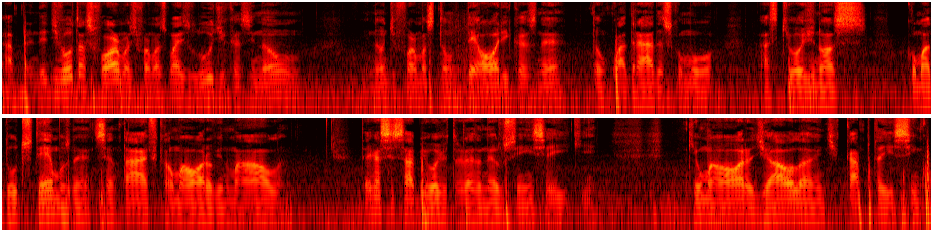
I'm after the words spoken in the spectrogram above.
aprender de outras formas, de formas mais lúdicas e não, não de formas tão teóricas, né? Tão quadradas como as que hoje nós, como adultos, temos, né? De sentar e ficar uma hora ouvindo uma aula. Até já se sabe hoje, através da neurociência aí, que, que uma hora de aula a gente capta aí 5%,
